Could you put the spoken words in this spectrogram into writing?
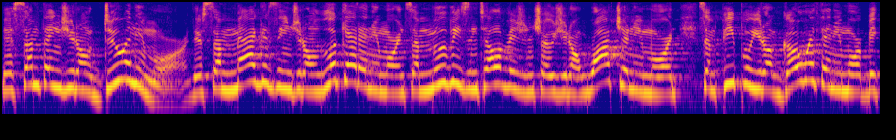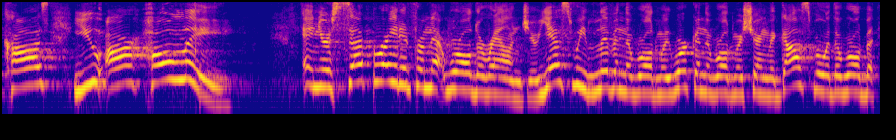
There's some things you don't do anymore. There's some magazines you don't look at anymore, and some movies and television shows you don't watch anymore, and some people you don't go with anymore because you are holy. And you're separated from that world around you. Yes, we live in the world and we work in the world and we're sharing the gospel with the world, but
